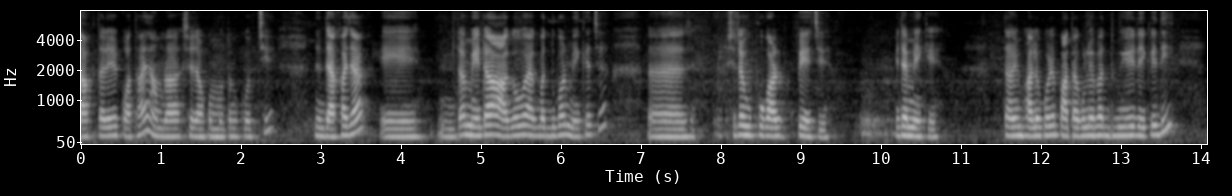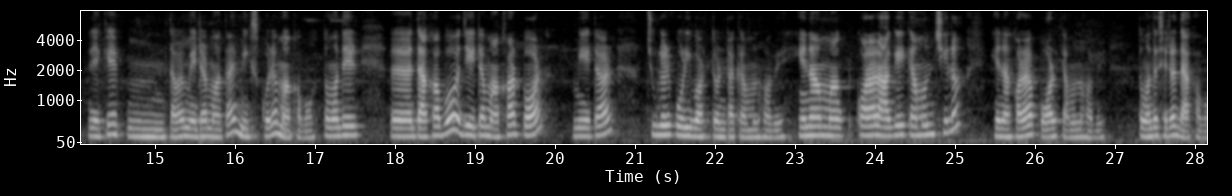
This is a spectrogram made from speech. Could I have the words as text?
ডাক্তারের কথায় আমরা সেরকম মতন করছি। দেখা যাক এটা মেয়েটা আগেও একবার দুবার মেখেছে সেটা উপকার পেয়েছে এটা মেখে। তা আমি ভালো করে পাতাগুলো এবার ধুয়ে রেখে দিই, রেখে তারপর মেয়েটার মাথায় মিক্স করে মাখাবো। তোমাদের দেখাবো যে এটা মাখার পর মেয়েটার চুলের পরিবর্তনটা কেমন হবে? হেনা মা করার আগে কেমন ছিল? হেনা করার পর কেমন হবে? তোমাদের সেটা দেখাবো।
